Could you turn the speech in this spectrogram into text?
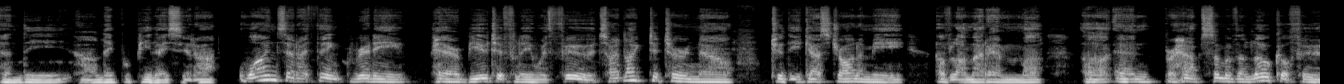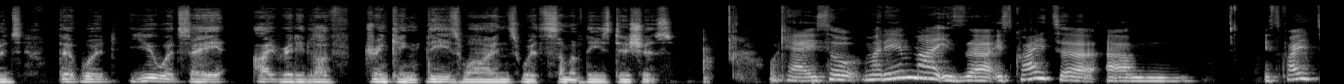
and the uh, Le Pupille Syrah. Wines that I think really pair beautifully with food. So I'd like to turn now to the gastronomy of La Maremma uh, and perhaps some of the local foods that would you would say I really love drinking these wines with some of these dishes. Okay, so Maremma is uh, is quite uh, um, is quite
